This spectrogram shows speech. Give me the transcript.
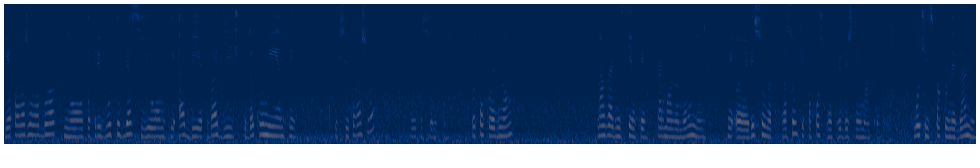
Я положила блокнот, атрибуты для съемки, обед, водичку, документы. И все это вошло в эту сумку. Вот такое дно. На задней стенке карман на молнии. Э, рисунок на сумке похож на 3D-шные маки. В очень спокойной гамме.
